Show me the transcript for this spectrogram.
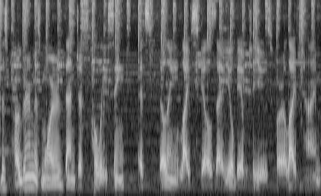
This program is more than just policing. It's building life skills that you'll be able to use for a lifetime.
